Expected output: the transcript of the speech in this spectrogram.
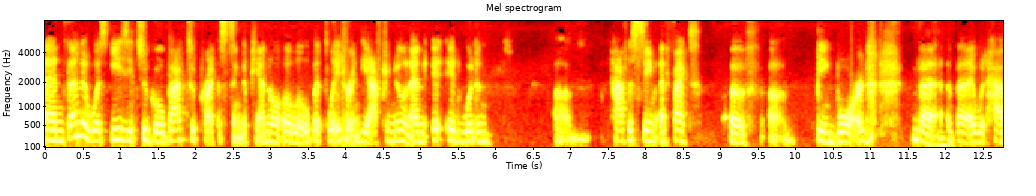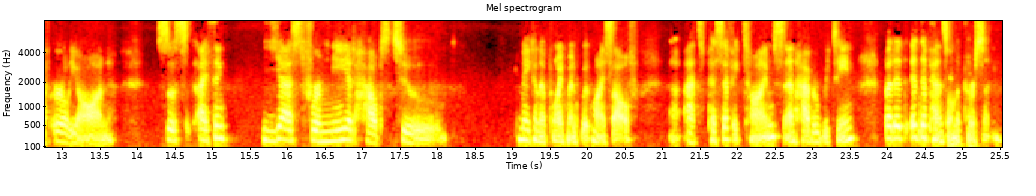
And then it was easy to go back to practicing the piano a little bit later in the afternoon, and it, it wouldn't um, have the same effect of um, being bored that mm-hmm. that I would have early on. So I think yes, for me it helps to make an appointment with myself uh, at specific times and have a routine, but it, it depends on the person.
